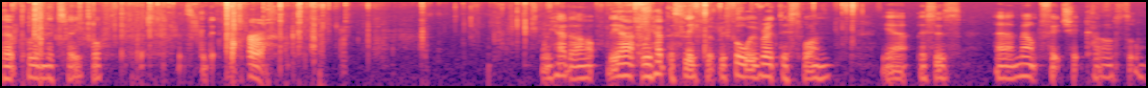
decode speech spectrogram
uh, pulling the tape off. Let's get it. Ugh. We had our the we had this leaflet before. We've read this one. Yeah, this is uh, Mountfitchet Castle,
